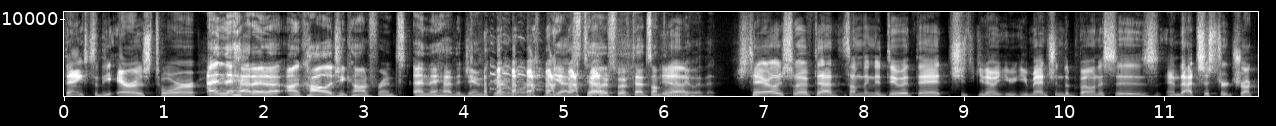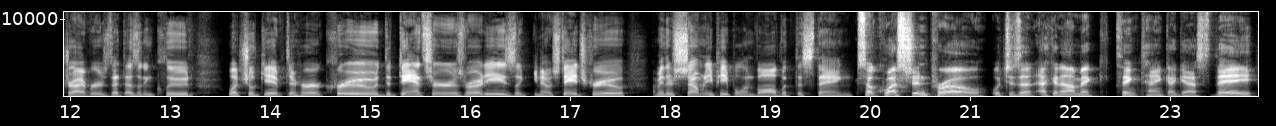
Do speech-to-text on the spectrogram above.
thanks to the Eras tour. And they had an oncology conference and they had the James Beard Awards. But yes, Taylor Swift had something Yeah. to do with it. Taylor Swift had something to do with it. She's, you know, you, you mentioned the bonuses, and that's just her truck drivers. That doesn't include what she'll give to her crew, the dancers, roadies, like, you know, stage crew. I mean, there's so many people involved with this thing. So QuestionPro, which is an economic think tank, I guess, they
